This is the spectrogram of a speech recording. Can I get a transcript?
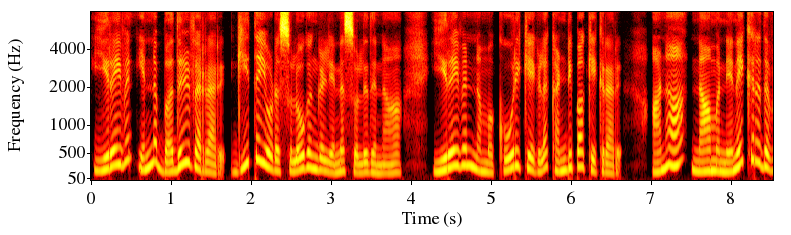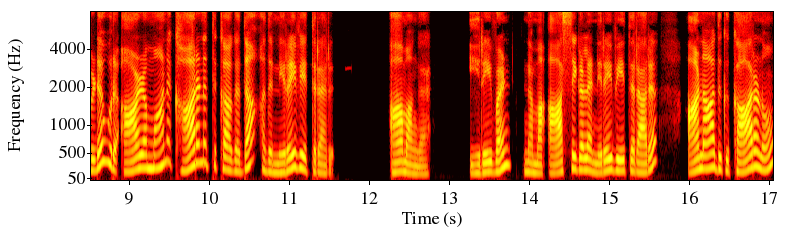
இறைவன் என்ன பதில் வர்றாரு? கீதையோட சுலோகங்கள் என்ன சொல்லுதுன்னா இறைவன் நம்ம கோரிக்கைகளை கண்டிப்பா கேக்குறாரு. ஆனா நாம நினைக்கிறத விட ஒரு ஆழமான காரணத்துக்காக தான் அதை நிறைவேத்துறாரு. ஆமாங்க. இறைவன் நம்ம ஆசைகளை நிறைவேத்துறாரு. ஆனா அதுக்கு காரணம்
